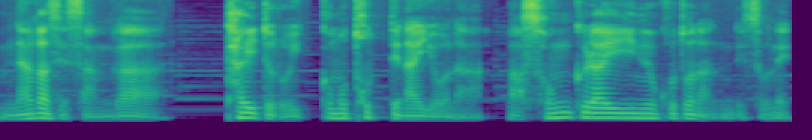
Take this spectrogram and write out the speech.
永瀬さんがタイトルを一個も取ってないような、まあ、そんくらいのことなんですよね。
